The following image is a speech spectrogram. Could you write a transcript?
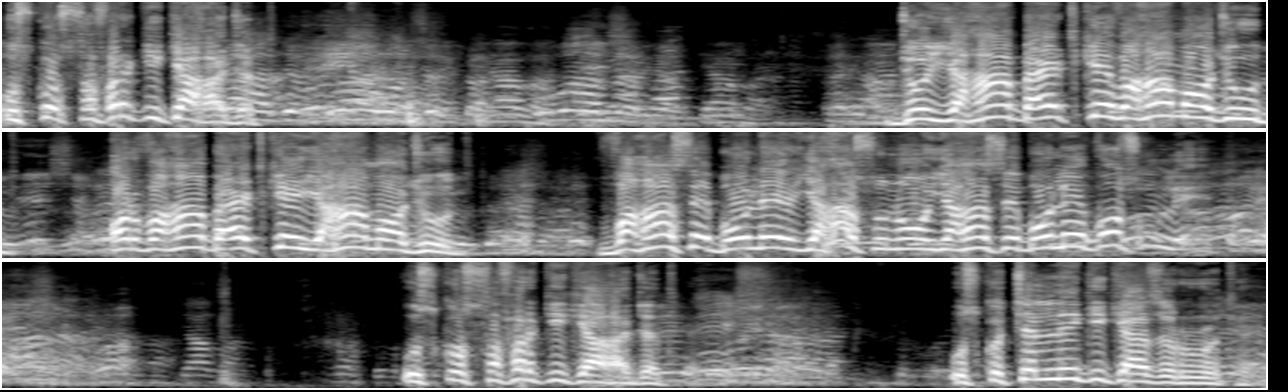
اس کو سفر کی کیا حاجت؟ جو یہاں بیٹھ کے وہاں موجود اور وہاں بیٹھ کے یہاں موجود، وہاں سے بولے یہاں سنو، یہاں سے بولے وہ سن لے۔ اس کو سفر کی کیا حاجت ہے؟ اس کو چلنے کی کیا ضرورت ہے؟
